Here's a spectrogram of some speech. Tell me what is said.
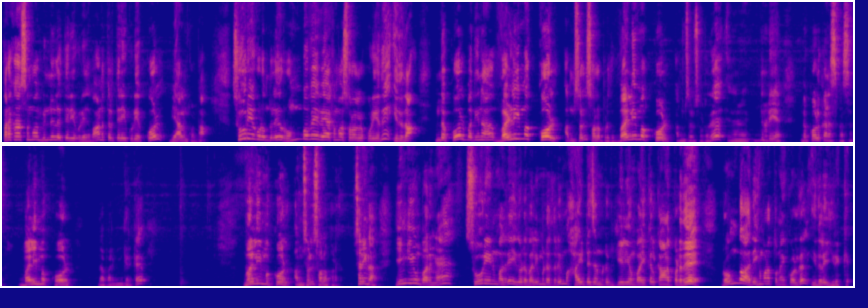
பிரகாசமாக விண்ணில் தெரியக்கூடிய வானத்தில் தெரியக்கூடிய கோள் வியாழன் கோள் தான். சூரிய குடும்பத்திலேயே ரொம்பவே வேகமாக சொல்லக்கூடியது இதுதான். இந்த கோள் பார்த்தீங்கன்னா வளிம கோல் அப்படின்னு சொல்லி சொல்லப்படுது. வளிம கோல் அப்படின்னு சொல்லி சொல்கிறது இதனுடைய இந்த கோலுக்கான ஸ்பெஷல் வளிம கோல் இதை பாருங்க இங்கே இருக்கு. வளிம கோல் அப்படின்னு சொல்லி சொல்லப்படுது. சரிங்களா? இங்கேயும் பாருங்கள் சூரியன் மாதிரி இதோட வளிமண்டலத்திலையும் ஹைட்ரஜன் மற்றும் ஹீலியம் வாயுக்கள் காணப்படுது. ரொம்ப அதிகமான துணைக்கோள்கள் இதில் இருக்குது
